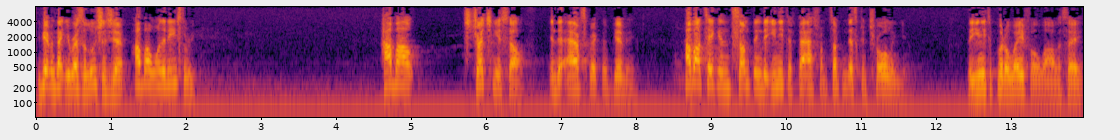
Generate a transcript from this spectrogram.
If you haven't got your resolutions yet, how about one of these three? How about stretching yourself in the aspect of giving? How about taking something that you need to fast from, something that's controlling you, that you need to put away for a while and say,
